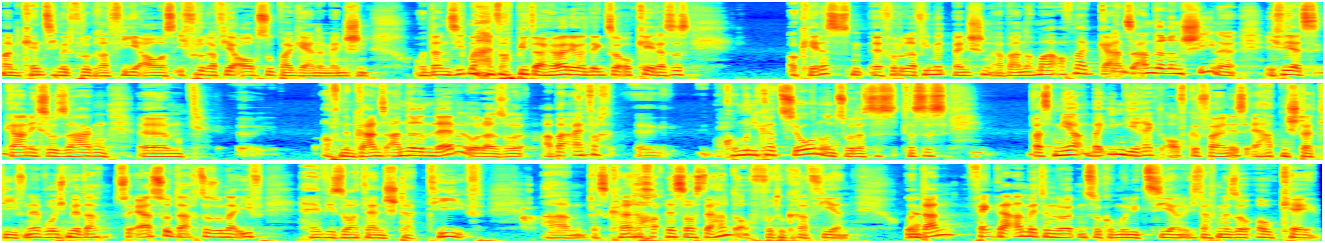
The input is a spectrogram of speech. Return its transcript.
man kennt sich mit Fotografie aus. Ich fotografiere auch super gerne Menschen. Und dann sieht man einfach Peter Hurley und denkt so, okay, das ist okay, das ist äh, Fotografie mit Menschen, aber nochmal auf einer ganz anderen Schiene. Ich will jetzt gar nicht so sagen, ähm, äh, auf einem ganz anderen Level oder so, aber einfach äh, Kommunikation und so, das ist, das ist, was mir bei ihm direkt aufgefallen ist, er hat ein Stativ, ne, wo ich mir da, zuerst so dachte, so naiv, hä, wieso hat er ein Stativ? Ähm, das kann er doch alles aus der Hand auch fotografieren. Und ja. dann fängt er an, mit den Leuten zu kommunizieren. Und ich dachte mir so, okay,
